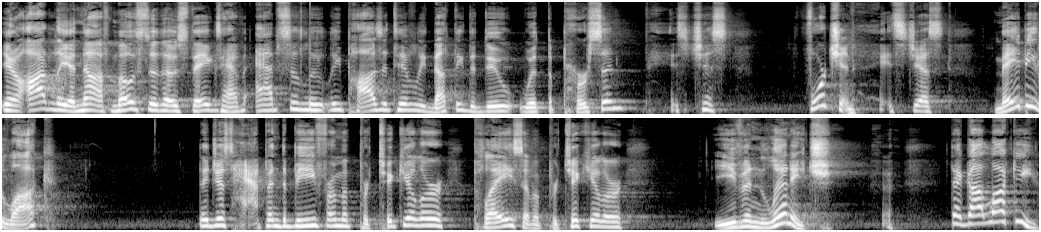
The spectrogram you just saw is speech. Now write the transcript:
You know, oddly enough, most of those things have absolutely, positively nothing to do with the person. It's just fortune. It's just maybe luck. They just happen to be from a particular place of a particular, even lineage that got lucky.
